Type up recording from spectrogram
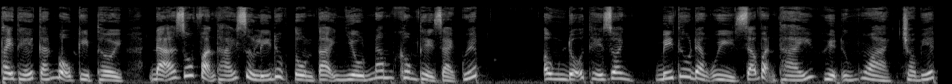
Thay thế cán bộ kịp thời đã giúp Vạn Thái xử lý được tồn tại nhiều năm không thể giải quyết. Ông Đỗ Thế Doanh, Bí thư Đảng ủy xã Vạn Thái, huyện Ứng Hòa cho biết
